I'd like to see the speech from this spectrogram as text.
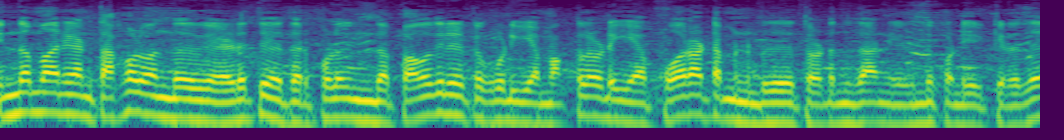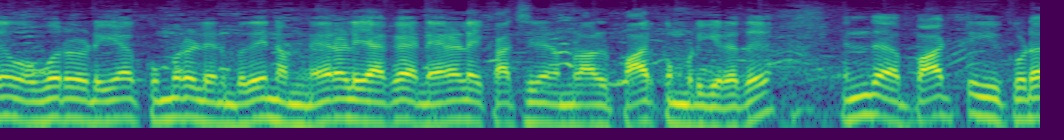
இந்த மாதிரியான தகவல் வந்ததை அடுத்து தற்பொழுது இந்த பகுதியில் இருக்கக்கூடிய மக்களுடைய போராட்டம் என்பது தொடர்ந்து தான் இருந்து கொண்டிருக்கிறது. ஒவ்வொருடைய குமுறல் என்பதை நம் நேரலையாக நேரலை காட்சியில் நம்மளால் பார்க்க முடிகிறது. இந்த பாட்டி கூட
